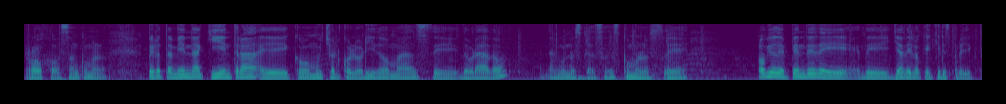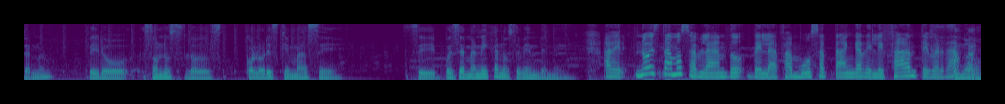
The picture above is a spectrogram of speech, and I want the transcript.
rojo, son como... Pero también aquí entra eh, como mucho el colorido más eh, dorado, en algunos casos, como los... eh, obvio depende de, de ya de lo que quieres proyectar, ¿no? Pero son los, los colores que más se, se, pues se manejan o se venden. eh. A ver, no estamos hablando de la famosa tanga de elefante, ¿verdad? No,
